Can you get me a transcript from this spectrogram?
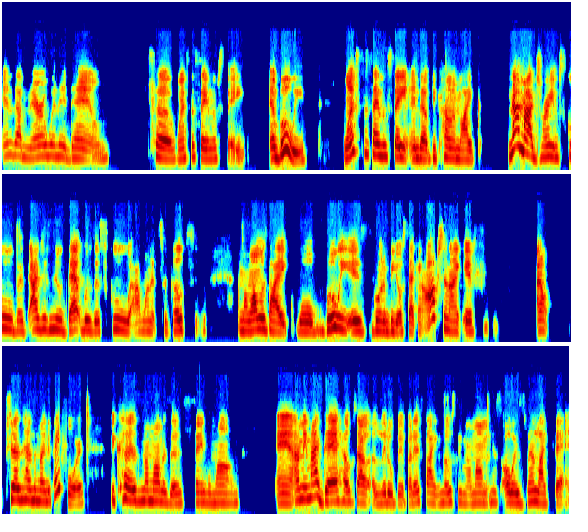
ended up narrowing it down to Winston-Salem State and Bowie. Winston-Salem State ended up becoming like not my dream school, but I just knew that was the school I wanted to go to. And my mom was like, Well, Bowie is going to be your second option. Like, if I don't, she doesn't have the money to pay for it because my mom is a single mom. And I mean, my dad helps out a little bit, but it's like mostly my mom, and it's always been like that.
